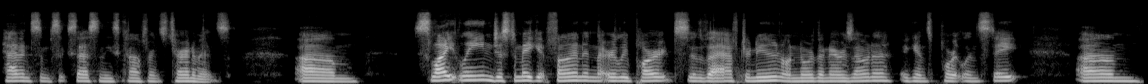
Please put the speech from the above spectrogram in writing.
having some success in these conference tournaments. Um, slight lean just to make it fun in the early parts of the afternoon on Northern Arizona against Portland State. Um,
